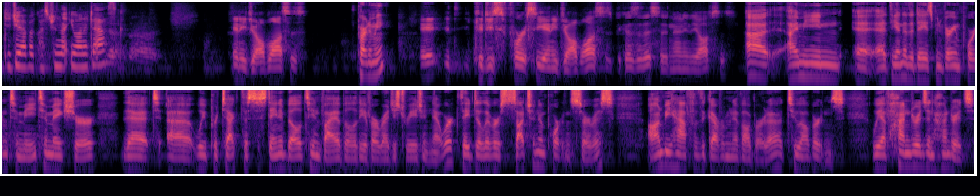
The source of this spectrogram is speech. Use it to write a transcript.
Did you have a question that you wanted to ask? Uh, any job losses? Pardon me? It, it, could you foresee any job losses because of this in any of the offices? Uh, I mean, at the end of the day, it's been very important to me to make sure that uh, we protect the sustainability and viability of our registry agent network. They deliver such an important service on behalf of the government of Alberta to Albertans. We have hundreds and hundreds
